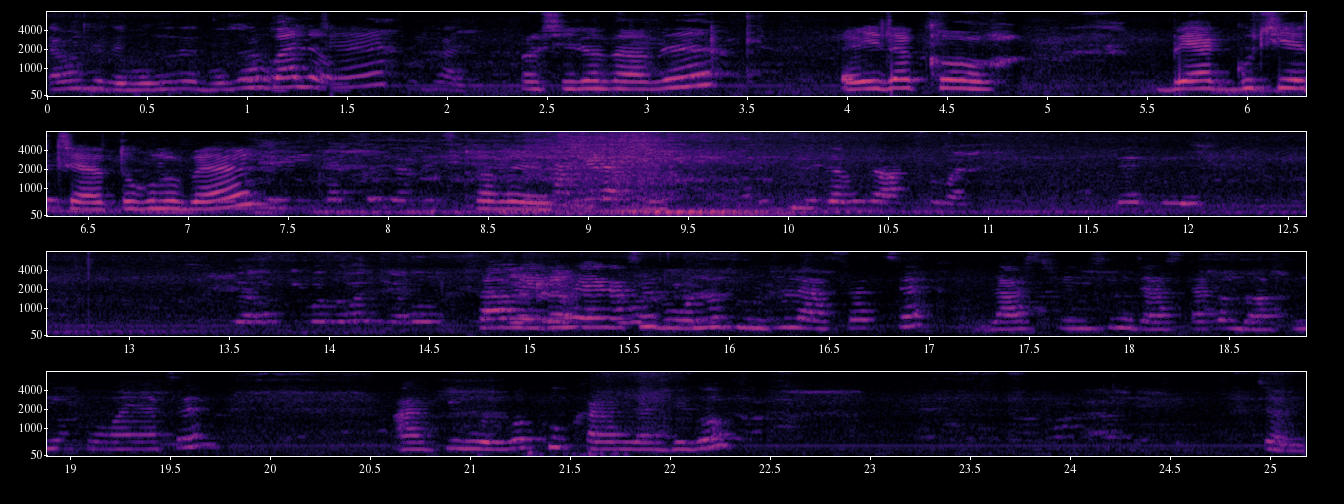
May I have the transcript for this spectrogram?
কেমন খেতে? বন্ধুদের বোঝো ভালো। ভালো। যাবে এই দেখো ব্যাগ গুছিয়েছে এতগুলো ব্যাগ। তবে সব রেডি হয়ে গেছে, বলল চুলচুল আসতে আসছে লাস্ট ফিনিশিং জাস্ট এখন দশ মিনিট সময় আছে। আর কি বলব, খুব খারাপ লাগছে গো। চলো।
